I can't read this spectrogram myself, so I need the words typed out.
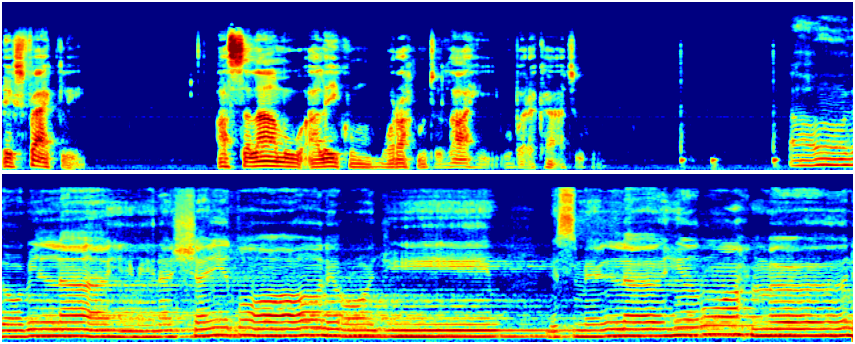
Exactly. Assalamu alaikum wa rahmatullahi wa barakatuh. أعوذ بالله من الشيطان الرجيم بسم الله الرحمن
